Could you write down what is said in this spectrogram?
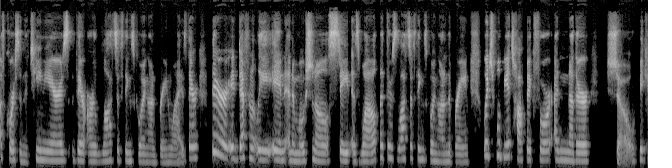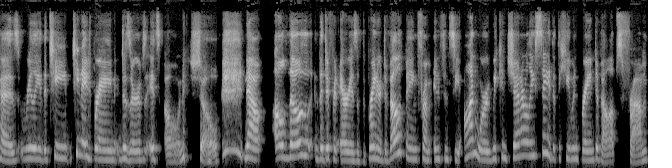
of course, in the teen years, there are lots of things going on brain wise. They're they're definitely in an emotional state as well, but there's lots of things going on in the brain, which will be a topic for another show because really the teen teenage brain deserves its own show. Now, although the different areas of the brain are developing from infancy onward, we can generally say that the human brain develops from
